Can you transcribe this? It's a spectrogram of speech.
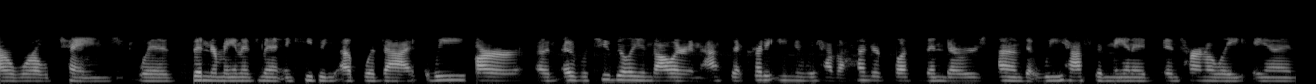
our world changed with vendor management and keeping up with that. We are an over $2 billion in asset credit union. We have 100 plus vendors um, that we have to manage internally, and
